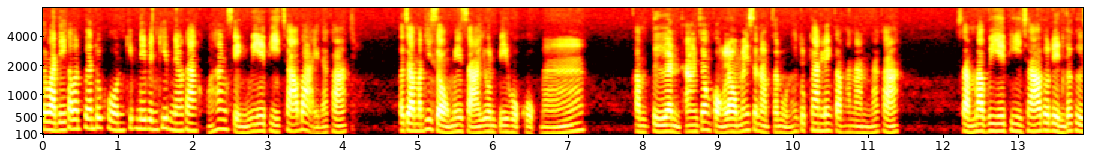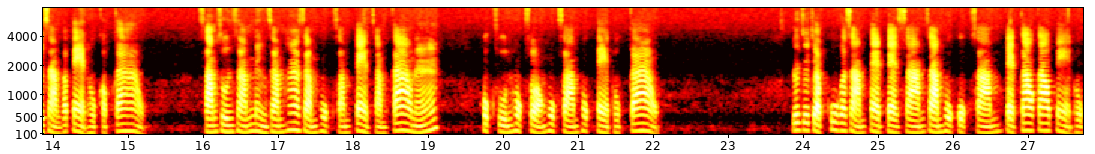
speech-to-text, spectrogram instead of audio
สวัสดีครับเพื่อนๆทุกคน คลิปนี้เป็นคลิปแนวทางของห้างเสียง VIP เช้าบ่ายนะคะ ประจำวันที่ 2 เมษายนปี 66 นะคำเตือนทางช่องของเราไม่สนับสนุนให้ทุกท่านเล่นการพนันนะคะสำหรับ VIP เช้าตัวเด่นก็คือ 3 กับ 8 6 กับ 9 3 0 3 1 3 5 3 6 3 8 3 9 นะ 60 62 63 68 69หรือจะจับคู่กับ 3 8 8 3 3 6 6 3 8 9 9 8 6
